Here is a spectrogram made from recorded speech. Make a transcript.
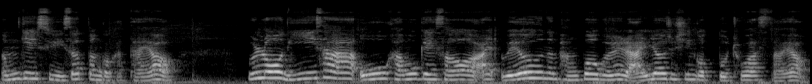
넘길 수 있었던 것 같아요. 물론 2, 4, 5 과목에서 외우는 방법을 알려주신 것도 좋았어요.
